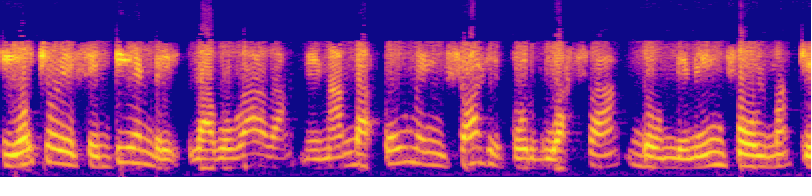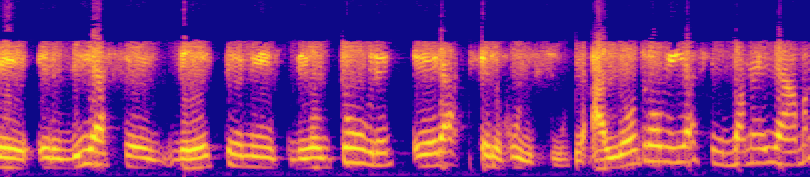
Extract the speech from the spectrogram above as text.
El 28 de septiembre, la abogada me manda un mensaje por WhatsApp donde me informa que el día 6 de este mes de octubre era el juicio. Al otro día Silva me llama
